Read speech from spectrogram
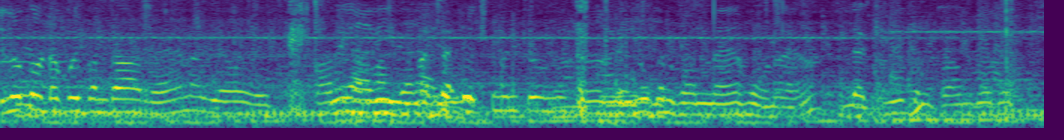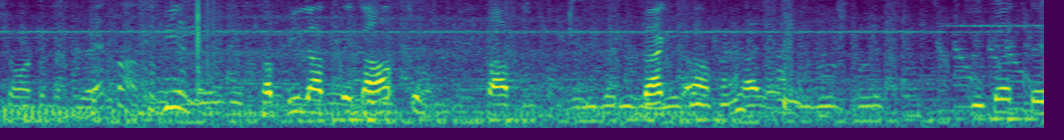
ਪਹਿਲੋਂ ਤੁਹਾਡਾ ਕੋਈ ਬੰਦਾ ਰਹਿ ਨਾ ਗਿਆ ਹੋਵੇ। ਸਾਰੇ ਆ ਗਈ ਅੱਛਾ ਇੱਕ ਮਿੰਟ ਮੈਨੂੰ ਕਨਫਰਮ ਮੈਂ ਹੁਣ ਆਇਆ। ਮੀ ਕਨਫਰਮ ਦੇ ਸ਼ਾਰਟ ਲੱਗਿਆ 26 ਲੱਖ ਤੇ ਕਾਫ ਚ। ਕਾਫ ਬੈਕ ਆਫ ਹੈ ਠੀਕ ਹੈ ਤੇ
